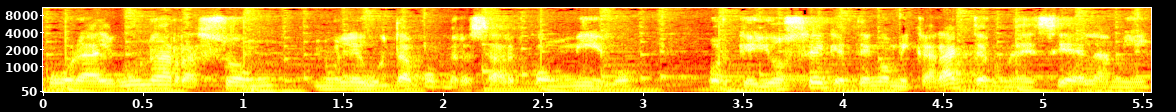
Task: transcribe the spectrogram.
por alguna razón, no le gusta conversar conmigo, porque yo sé que tengo mi carácter, me decía él a mí,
